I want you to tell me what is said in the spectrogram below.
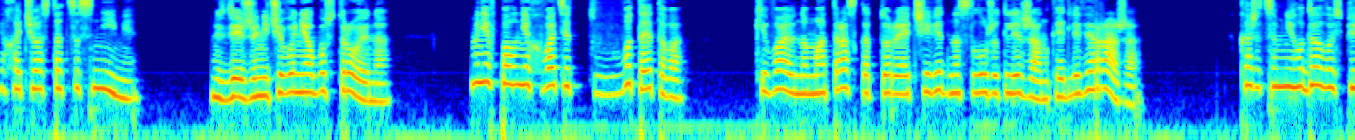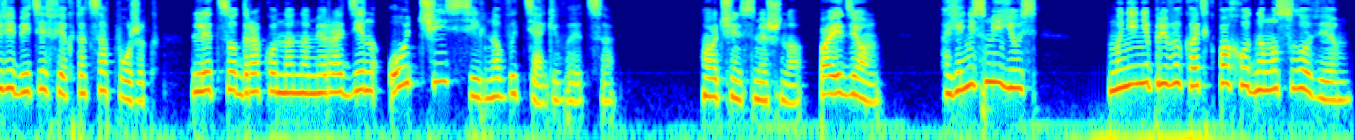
Я хочу остаться с ними». «Здесь же ничего не обустроено». «Мне вполне хватит вот этого». Киваю на матрас, который, очевидно, служит лежанкой для виража. Кажется, мне удалось перебить эффект от сапожек. Лицо дракона номер один очень сильно вытягивается. «Очень смешно. Пойдем». «А я не смеюсь. Мне не привыкать к походным условиям».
